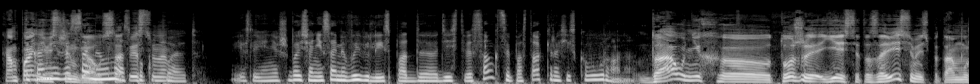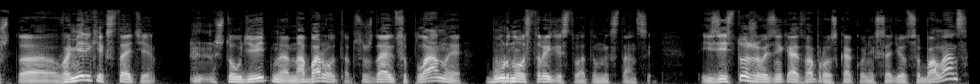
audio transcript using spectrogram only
Компания Вестингаус. Соответственно, покупают если я не ошибаюсь, они сами вывели из-под э, действия санкций поставки российского урана. Да, у них э, тоже есть эта зависимость, потому что в Америке, кстати, что удивительно, наоборот, обсуждаются планы бурного строительства атомных станций. И здесь тоже возникает вопрос, как у них сойдется баланс.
